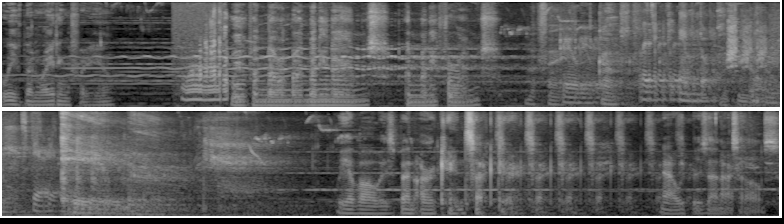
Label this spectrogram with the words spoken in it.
We've been waiting for you. We've been known by many names and many forms. Methane. Alien. Ghost. Spirit. We have always been Arcane Sector. Now we present ourselves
